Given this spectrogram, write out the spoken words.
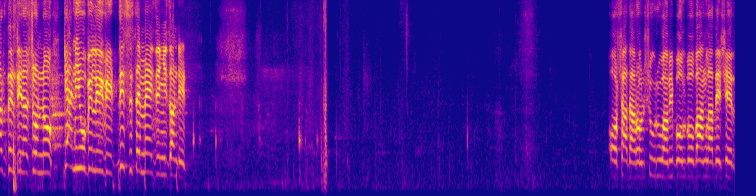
আর্জেন্টিনার শূন্য। Can you believe it this is amazing isn't it অসাধারণ শুরু আমি বলব বাংলাদেশের।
